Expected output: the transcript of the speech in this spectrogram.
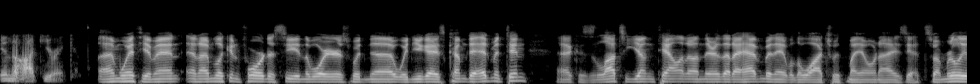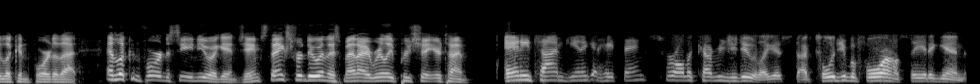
in the hockey rink. I'm with you, man, and I'm looking forward to seeing the Warriors when uh, when you guys come to Edmonton. because there's lots of young talent on there that I haven't been able to watch with my own eyes yet. So I'm really looking forward to that, and looking forward to seeing you again, James. Thanks for doing this, man. I really appreciate your time. Anytime, Gienigan. Hey, thanks for all the coverage you do. Like I- I've told you before, and I'll say it again.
